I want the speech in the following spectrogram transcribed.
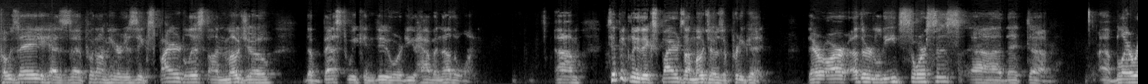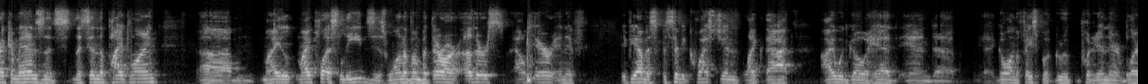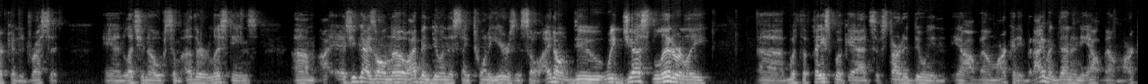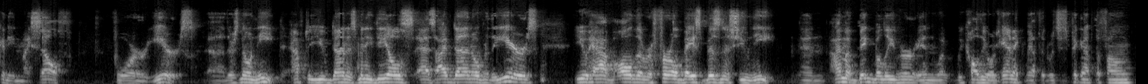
Jose has uh, put on here is the expired list on Mojo the best we can do, or do you have another one? Um, typically, the expireds on Mojos are pretty good. There are other lead sources uh, that um, uh, Blair recommends that's that's in the pipeline. Um, my my plus leads is one of them, but there are others out there. And if if you have a specific question like that, I would go ahead and uh, go on the Facebook group, put it in there, and Blair can address it and let you know some other listings. Um, I, as you guys all know, I've been doing this thing 20 years, and so I don't do. We just literally uh, with the Facebook ads have started doing you know outbound marketing, but I haven't done any outbound marketing myself for years. Uh, there's no need. After you've done as many deals as I've done over the years, you have all the referral based business you need. And I'm a big believer in what we call the organic method, which is picking up the phone,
